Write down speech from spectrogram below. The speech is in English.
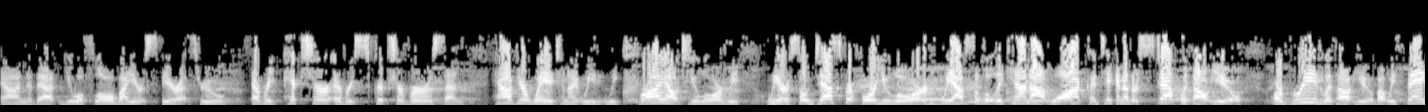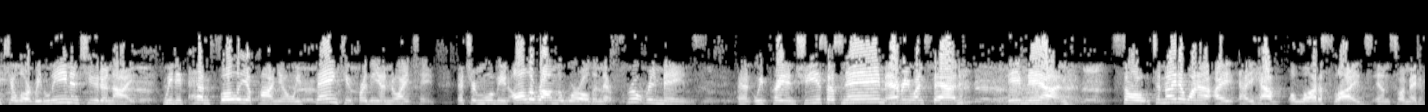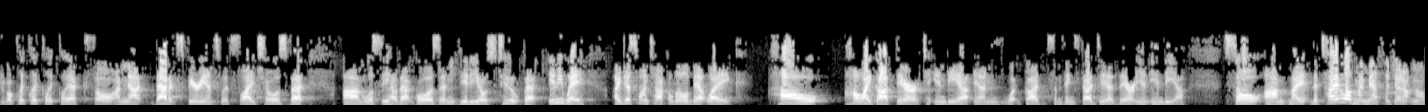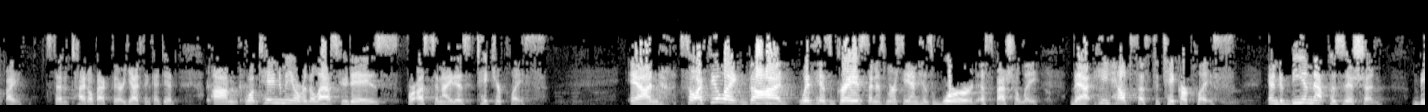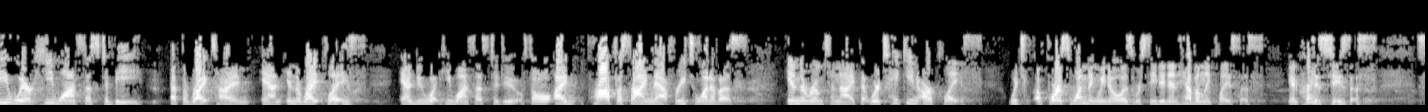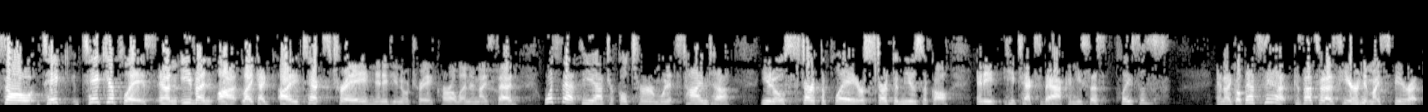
and that you will flow by your Spirit through every picture, every scripture verse, and have your way tonight. We, we cry out to you, Lord. We, we are so desperate for you, Lord. We absolutely cannot walk and take another step without you or breathe without you. But we thank you, Lord. We lean into you tonight. We depend fully upon you, and we thank you for the anointing that you're moving all around the world and that fruit remains. And we pray in Jesus' name. Everyone said, Amen. So tonight I want to, I, I have a lot of slides, and so I might have to go click, click, click, click. So I'm not that experienced with slideshows, but um, we'll see how that goes and videos too. But anyway, I just want to talk a little bit like how how I got there to India and what God, some things God did there in India. So um, my the title of my message, I don't know if I said a title back there. Yeah, I think I did. Um, what came to me over the last few days for us tonight is take your place. And so I feel like God, with His grace and His mercy and His Word especially, that He helps us to take our place and to be in that position, be where He wants us to be at the right time and in the right place and do what He wants us to do. So I'm prophesying that for each one of us in the room tonight that we're taking our place, which of course one thing we know is we're seated in heavenly places in Christ Jesus. So take take your place, and even uh, like I, I text Trey. Many of you know Trey Carlin, and I said, "What's that theatrical term when it's time to, you know, start the play or start the musical?" And he he texts back and he says, "Places," and I go, "That's it," because that's what I was hearing in my spirit.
